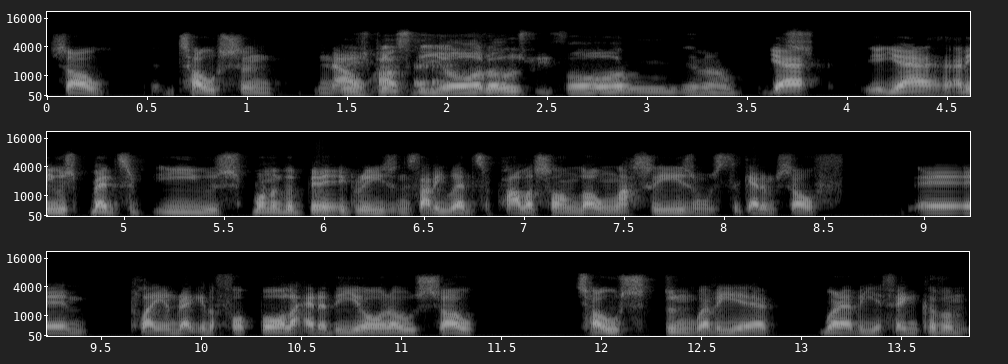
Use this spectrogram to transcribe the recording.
So Tosun, no, he's been to the Euros before, you know. Yeah, yeah, and he was meant to. He was one of the big reasons that he went to Palace on loan last season was to get himself um, playing regular football ahead of the Euros. So Tosun, whether you whatever you think of him,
